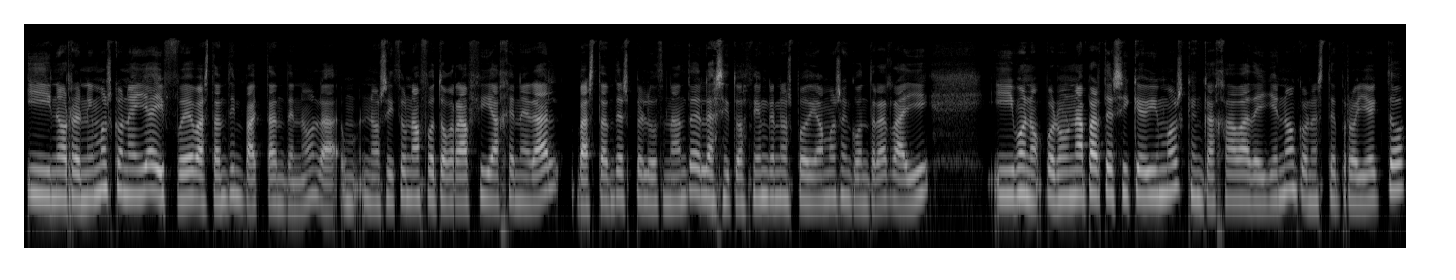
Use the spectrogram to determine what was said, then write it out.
Y nos reunimos con ella y fue bastante impactante, ¿no? nos hizo una fotografía general bastante espeluznante de la situación que nos podíamos encontrar allí. Y bueno, por una parte sí que vimos que encajaba de lleno con este proyecto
